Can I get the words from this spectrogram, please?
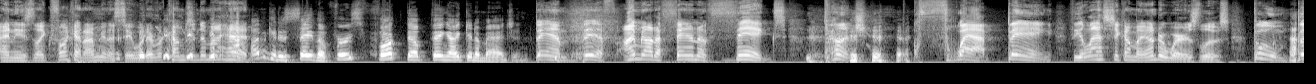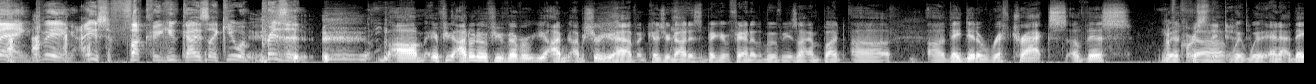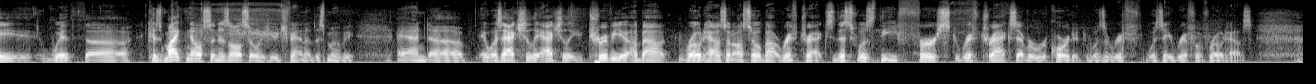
and he's like, "Fuck it, I'm gonna say whatever comes into my head." I'm gonna say the first fucked up thing I can imagine. Bam, biff. I'm not a fan of figs. Punch, thwap, bang. The elastic on my underwear is loose. Boom, bang, bing. I used to fuck you guys like you in prison. Um, if you, I don't know if you've ever, I'm, I'm sure you haven't because you're not as big a fan of the movie as I am. But uh, uh, they did a RiffTrax of this with, course they uh, did. with, with and they with because Mike Nelson is also a huge fan of this movie, and uh, it was actually actually trivia about Road House and also about RiffTrax. This was the first RiffTrax ever recorded. Was a riff was a riff of Road House.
